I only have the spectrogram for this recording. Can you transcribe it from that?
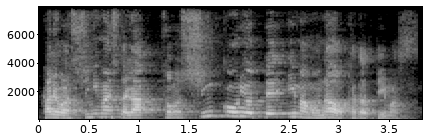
彼は死にましたが、その信仰によって今もなお語っています。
